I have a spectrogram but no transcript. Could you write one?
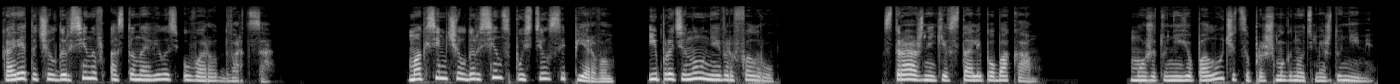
Карета Челдерсинов остановилась у ворот дворца. Максим Челдерсин спустился первым и протянул Неверфелл руку. Стражники встали по бокам. Может, у нее получится прошмыгнуть между ними.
